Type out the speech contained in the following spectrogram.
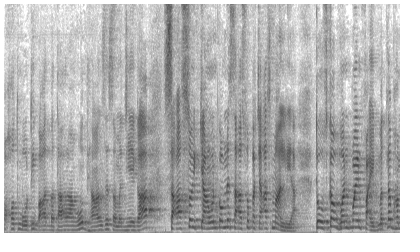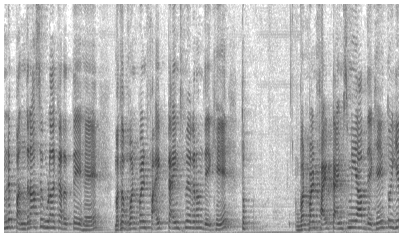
बहुत मोटी बात बता रहा हूँ, ध्यान से समझिएगा। सात सौ इक्यावन को हमने 750 मान लिया तो उसका 1.5 मतलब हमने 15 से गुणा करते हैं मतलब 1.5 टाइम्स में अगर हम देखें तो 1.5 टाइम्स में आप देखें तो ये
